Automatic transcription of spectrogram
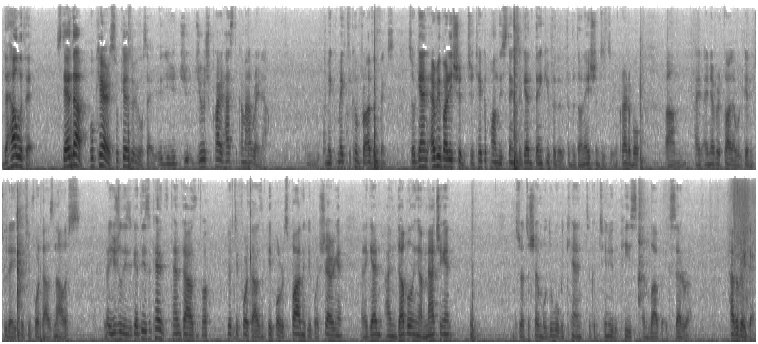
the hell with it. Stand up. Who cares? Who cares what people say? Your Jewish pride has to come out right now. Make make tikkun for other things. So again, everybody should, should take upon these things. Again, thank you for the for the donations. It's incredible. Um, I, I, never thought I would get in two days fifty four thousand dollars. You know, usually you get these accounts, 10,000, 54,000 people are responding, people are sharing it. And again, I'm doubling, I'm matching it. Hashem will do what we can to continue the peace and love, etc. Have a great day.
